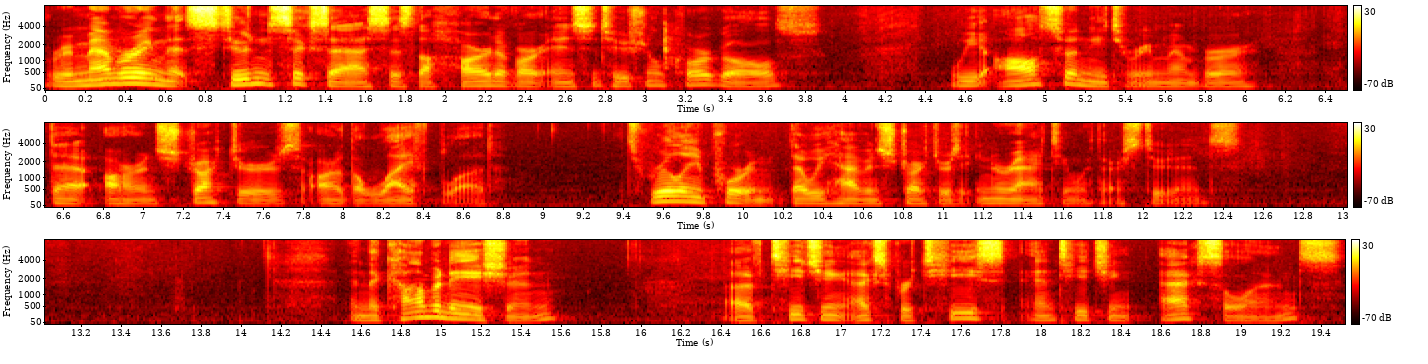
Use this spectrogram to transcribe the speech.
remembering that student success is the heart of our institutional core goals, we also need to remember that our instructors are the lifeblood. It's really important that we have instructors interacting with our students. And the combination of teaching expertise and teaching excellence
